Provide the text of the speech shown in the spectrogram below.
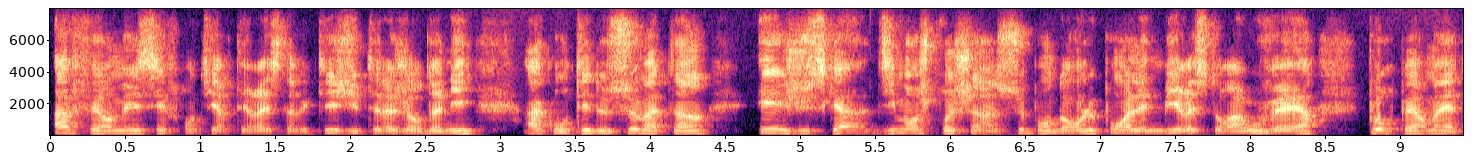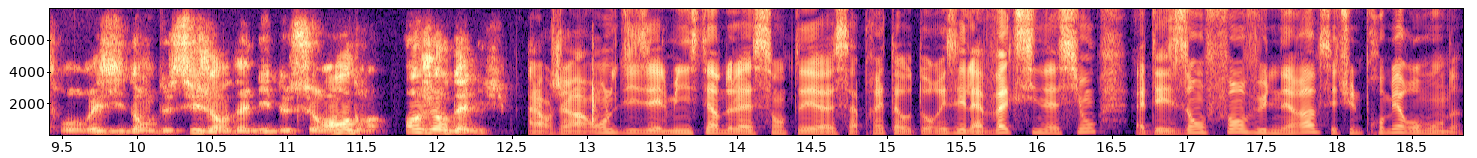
a fermé ses frontières terrestres avec l'Égypte et la Jordanie à compter de ce matin et jusqu'à dimanche prochain. Cependant, le pont Allenby restera ouvert pour permettre aux résidents de Cisjordanie de se rendre en Jordanie. Alors Gérard, on le disait, le ministère de la Santé euh, s'apprête à autoriser la vaccination à des enfants vulnérables. C'est une première au monde.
